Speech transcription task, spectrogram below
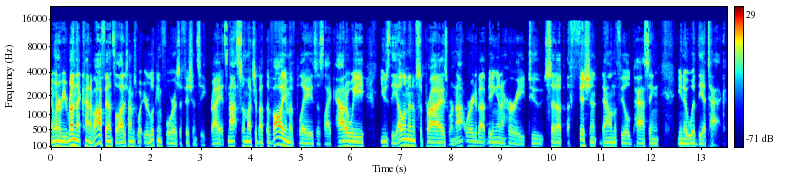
And whenever you run that kind of offense, a lot of times what you're looking for is efficiency, right? It's not so much about the volume of plays. It's like, how do we use the element of surprise? We're not worried about being in a hurry to set up efficient down the field passing, you know, with the attack.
